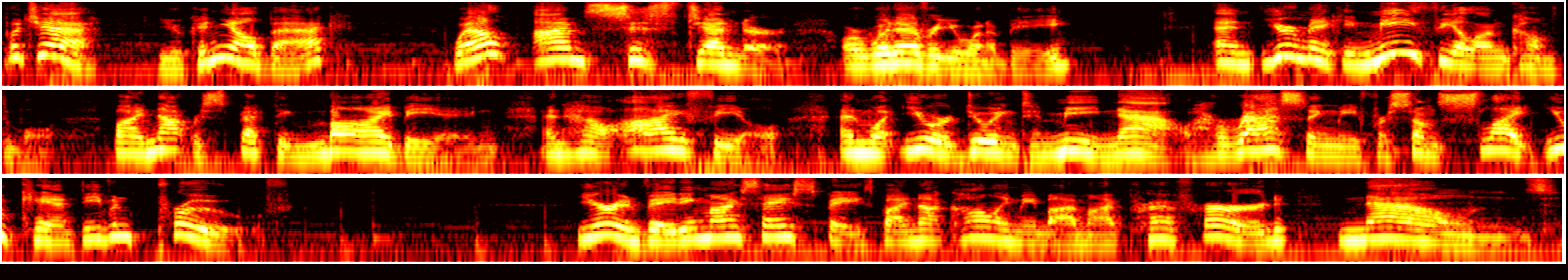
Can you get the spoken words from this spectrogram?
But yeah, you can yell back. Well, I'm cisgender, or whatever you want to be. And you're making me feel uncomfortable by not respecting my being and how I feel and what you are doing to me now, harassing me for some slight you can't even prove. You're invading my safe space by not calling me by my preferred nouns.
